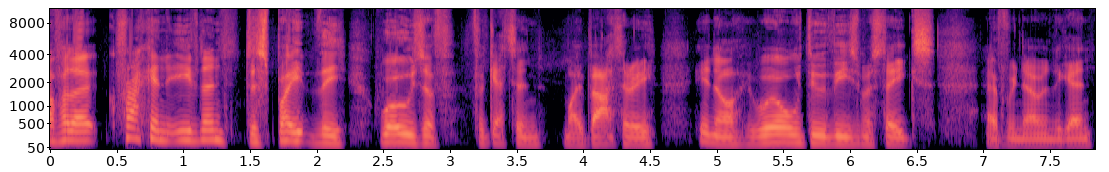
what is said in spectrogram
I've had a cracking evening despite the woes of forgetting my battery. You know, we all do these mistakes every now and again.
